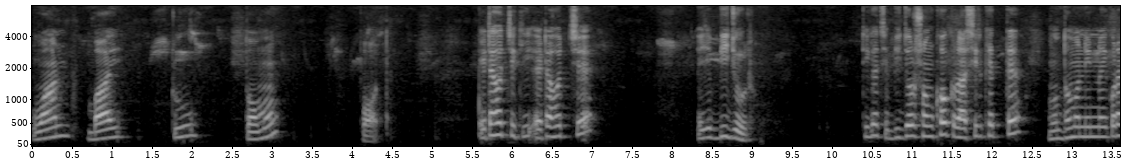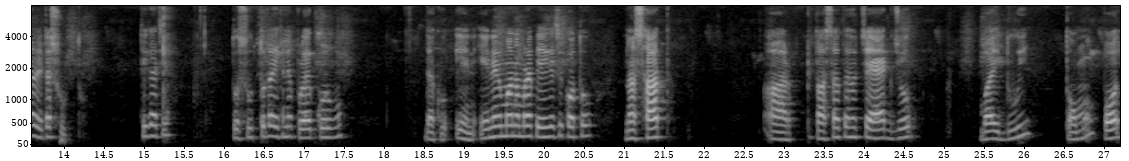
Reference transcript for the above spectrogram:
one by two তম পদ। এটা হচ্ছে কি? এটা হচ্ছে এই যে বিজোড়। ঠিক আছে? বিজোড় সংখ্যক রাশির ক্ষেত্রে মধ্যমান নির্ণয় করার এটা সূত্র। ঠিক আছে? তো সূত্রটা এখানে প্রয়োগ করব। দেখো এন এন এর মান আমরা পেয়ে গেছি কত? না, সাত। আর তার সাথে হচ্ছে এক যোগ বাই দুই তম পদ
